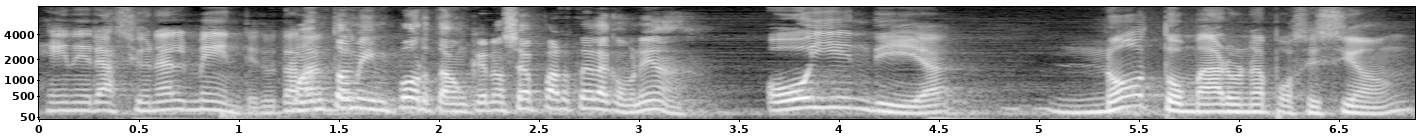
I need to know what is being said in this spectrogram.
Generacionalmente. ¿Cuánto hablando- me importa, aunque no sea parte de la comunidad? Hoy en día, no tomar una posición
